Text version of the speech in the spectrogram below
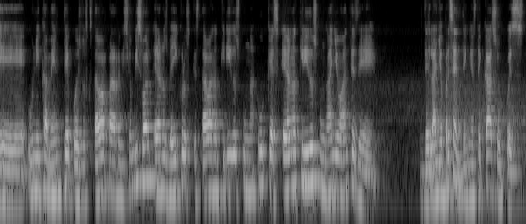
eh, únicamente pues los que estaban para revisión visual eran los vehículos que estaban adquiridos un, que eran adquiridos un año antes de, del año presente. En este caso, pues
